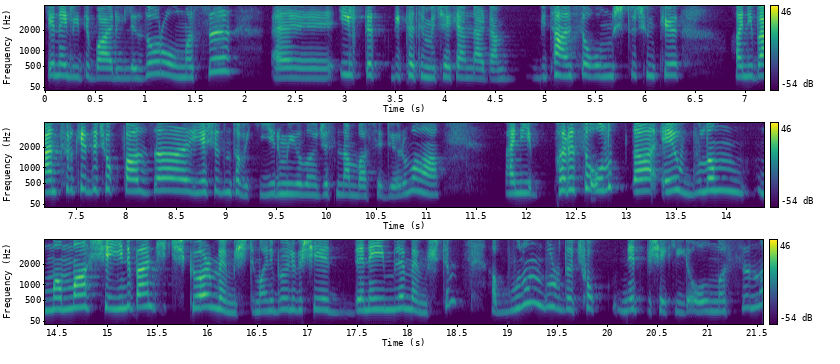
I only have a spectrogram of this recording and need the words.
genel itibariyle zor olması, eee, ilk dik dikkatimi çekenlerden bir tanesi olmuştu. Çünkü, hani, ben Türkiye'de çok fazla yaşadım tabii ki 20 yıl öncesinden bahsediyorum ama, hani, parası olup da ev bulamama şeyini ben hiç görmemiştim. Hani, böyle bir şeyi deneyimlememiştim. Ha, bunun burada çok net bir şekilde olmasını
